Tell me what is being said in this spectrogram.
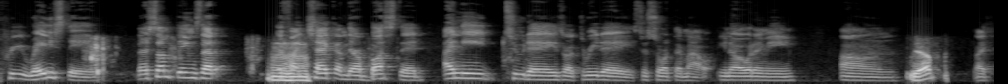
pre-race day. There's some things that mm-hmm. if I mm-hmm. check and they're busted, I need two days or three days to sort them out. You know what I mean? Um, yep. Like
